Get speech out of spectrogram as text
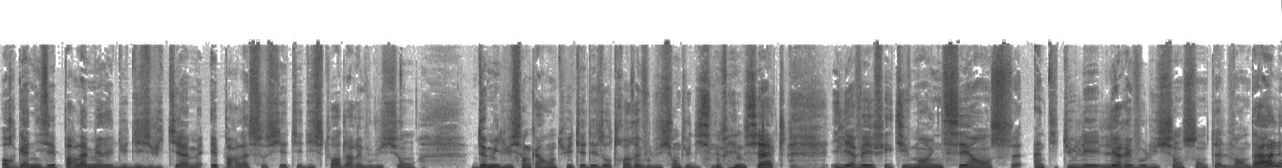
organisée par la mairie du 18e et par la Société d'histoire de la Révolution de 1848 et des autres révolutions du 19e siècle. Il y avait effectivement une séance intitulée Les révolutions sont-elles vandales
